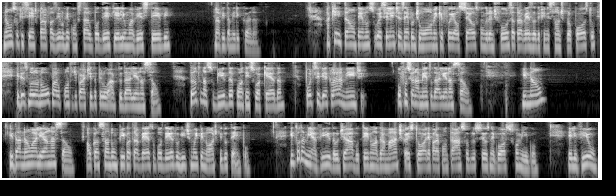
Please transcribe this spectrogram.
não o suficiente para fazê-lo reconquistar o poder que ele uma vez teve na vida americana. Aqui então temos o excelente exemplo de um homem que foi aos céus com grande força através da definição de propósito e desmoronou para o ponto de partida pelo hábito da alienação. Tanto na subida quanto em sua queda, pode-se ver claramente o funcionamento da alienação e não e da não alienação, alcançando um pico através do poder do ritmo hipnótico e do tempo. Em toda a minha vida, o diabo teve uma dramática história para contar sobre os seus negócios comigo. Ele viu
